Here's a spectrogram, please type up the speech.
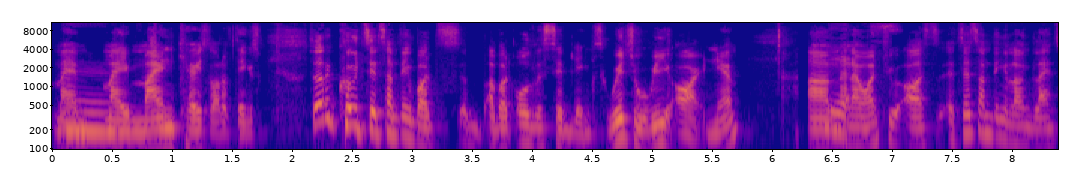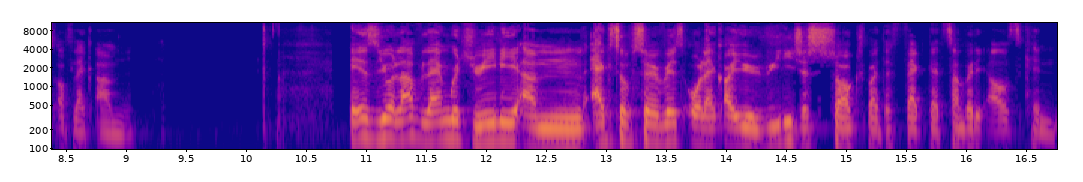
my Mm. my mind carries a lot of things. So the quote said something about about all the siblings, which we are, yeah. Um, and I want to ask. It said something along the lines of like um is your love language really um acts of service or like are you really just shocked by the fact that somebody else can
